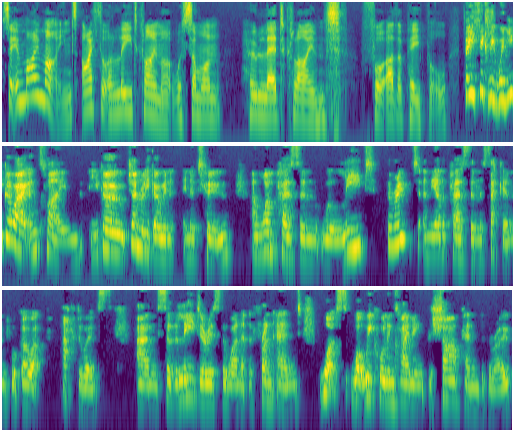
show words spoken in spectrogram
So in my mind, I thought a lead climber was someone who led climbs. for other people. Basically, when you go out and climb, you go generally go in in a two, and one person will lead the route, and the other person, the second, will go up afterwards. And so the leader is the one at the front end. What's what we call in climbing the sharp end of the rope.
